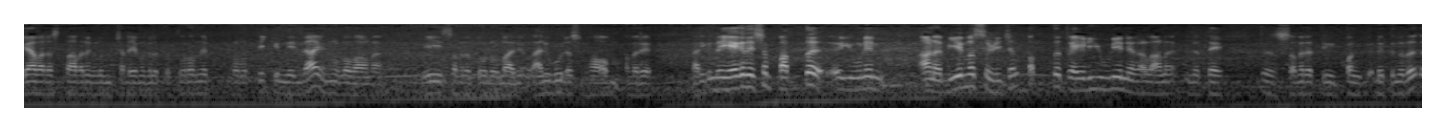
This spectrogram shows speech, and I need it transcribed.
വ്യാപാര സ്ഥാപനങ്ങളും ചടയമംഗലത്ത് തുറന്ന് പ്രവർത്തിക്കുന്നില്ല എന്നുള്ളതാണ് ഈ സമരത്തോടുള്ള അനു അനുകൂല സ്വഭാവം അവർ കാണിക്കുന്നത്. ഏകദേശം പത്ത് യൂണിയൻ ആണ് ബി എം എസ് ഒഴിച്ചാൽ പത്ത് ട്രേഡ് യൂണിയനുകളാണ് ഇന്നത്തെ സമരത്തിൽ പങ്കെടുക്കുന്നത്.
